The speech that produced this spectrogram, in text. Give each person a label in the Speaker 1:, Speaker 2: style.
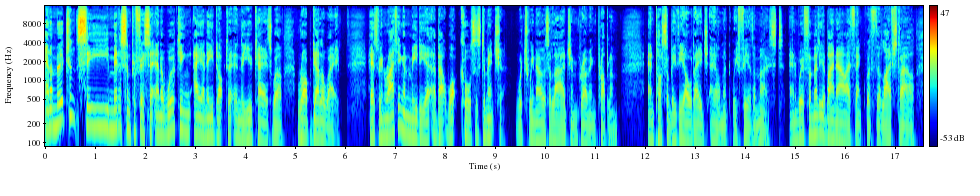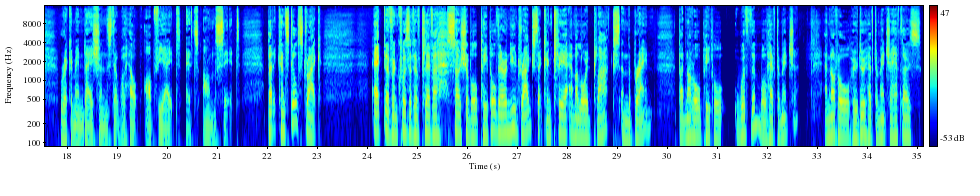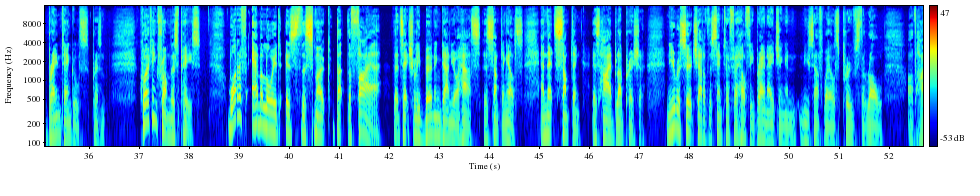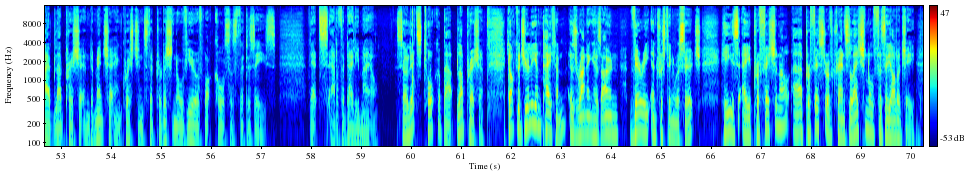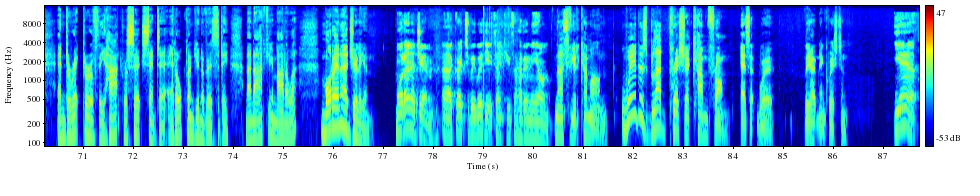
Speaker 1: An emergency medicine professor and a working A&E doctor in the UK as well, Rob Galloway, has been writing in media about what causes dementia, which we know is a large and growing problem, and possibly the old age ailment we fear the most. And we're familiar by now, I think, with the lifestyle recommendations that will help obviate its onset. But it can still strike Active, inquisitive, clever, sociable people. There are new drugs that can clear amyloid plaques in the brain, but not all people with them will have dementia, and not all who do have dementia have those brain tangles present. Quoting from this piece, what if amyloid is the smoke, but the fire that's actually burning down your house is something else, and that something is high blood pressure. New research out of the Centre for Healthy Brain Ageing in New South Wales proves the role of high blood pressure in dementia and questions the traditional view of what causes the disease. That's out of the Daily Mail. So let's talk about blood pressure. Dr. Julian Paton is running his own very interesting research. He's a professional, uh, professor of translational physiology and director of the Heart Research Centre at Auckland University, Manaaki Manawa. Morena, Julian.
Speaker 2: Morena, Jim. Uh, great to be with you. Thank you for having me on.
Speaker 1: Nice of you to come on. Where does blood pressure come from, as it were? The opening question.
Speaker 2: Yeah,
